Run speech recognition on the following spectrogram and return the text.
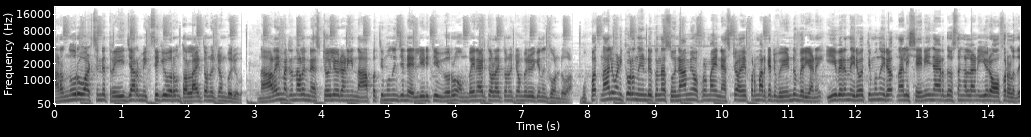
അറുന്നൂറ് വാട്ട്സിന്റെ ത്രീ ജാർ മിക്സിക്ക് വെറും തൊള്ളായിരത്തി തൊണ്ണൂറ്റൊമ്പത് രൂപ. നാളെയും മറ്റന്നാളും നെസ്റ്റോയിൽ വരുവാണെങ്കിൽ നാൽപ്പത്തിമൂന്ന് ഇഞ്ചിന്റെ എൽ ഇ ഡി ടി വെറും ഒമ്പതിനായിരത്തി തൊള്ളായിരത്തി തൊണ്ണൂറ്റൊമ്പത് രൂപയ്ക്ക് നിങ്ങൾക്ക് കൊണ്ടുപോകാം മുപ്പത്തിനാല് മണിക്കൂർ നീണ്ടുക്കുന്ന സുനാമി ഓഫറുമായി നെസ്റ്റോ ഹൈപ്പർ മാർക്കറ്റ് വീണ്ടും വരികയാണ്. ഈ വരുന്ന ഇരുപത്തിമൂന്ന് ഇരുപത്തിനാല് ശനി ഞായർ ദിവസങ്ങളിലാണ് ഈ ഒരു ഓഫർ ഉള്ളത്.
